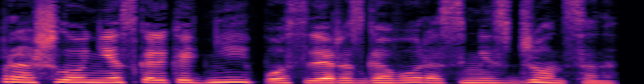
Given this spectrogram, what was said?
Прошло несколько дней после разговора с мисс Джонсон,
